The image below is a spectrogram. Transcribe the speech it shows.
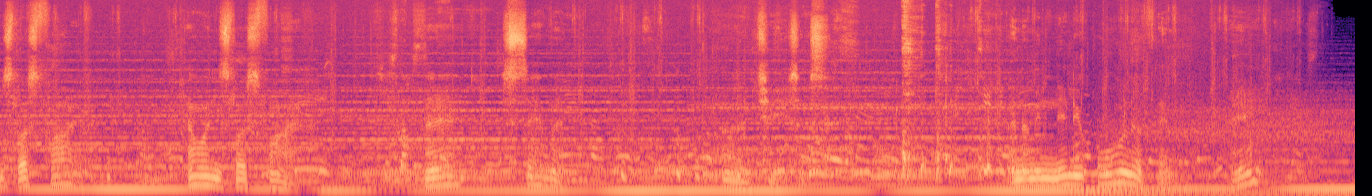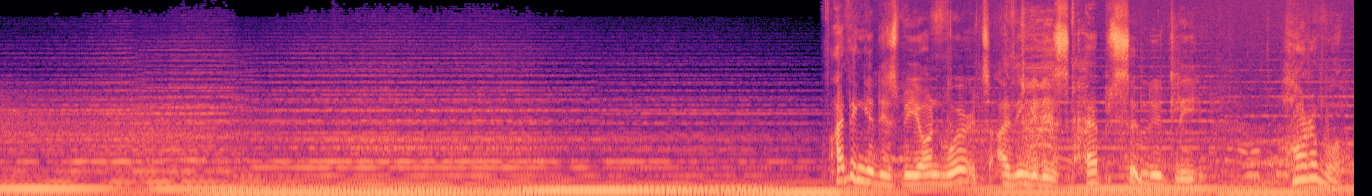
One's lost five. That one's lost five. And seven. Oh, Jesus. And I mean, nearly all of them. Eh? I think it is beyond words. I think it is absolutely horrible.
